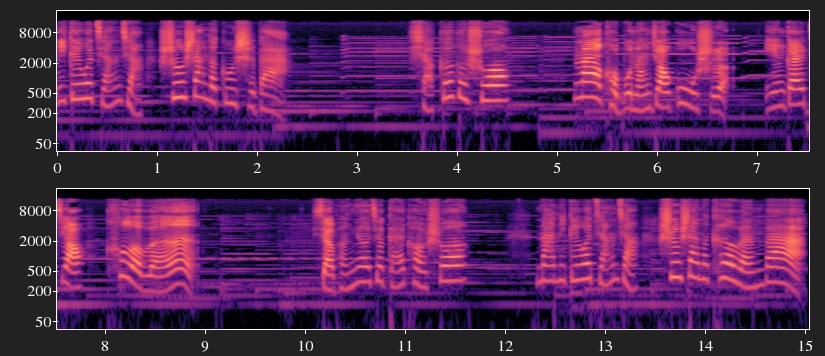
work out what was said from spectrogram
你给我讲讲书上的故事吧。”小哥哥说：“那可不能叫故事，应该叫课文。”小朋友就改口说：“那你给我讲讲书上的课文吧。”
